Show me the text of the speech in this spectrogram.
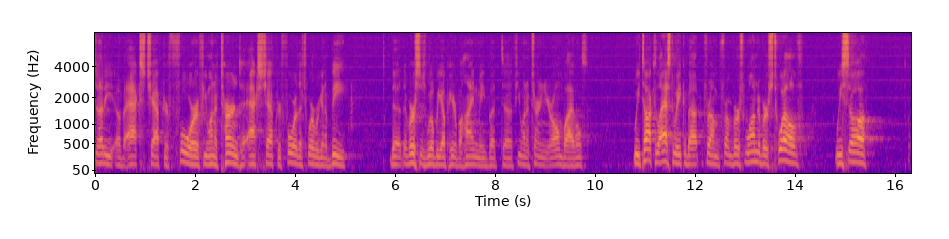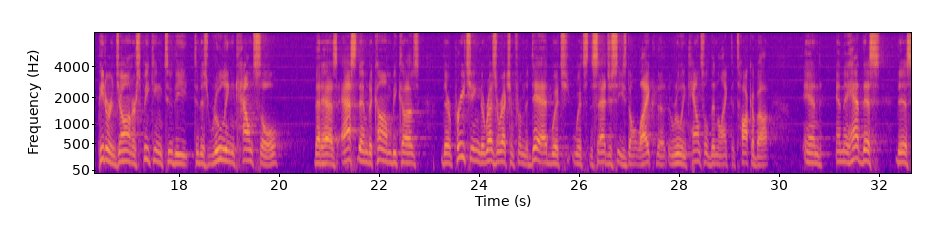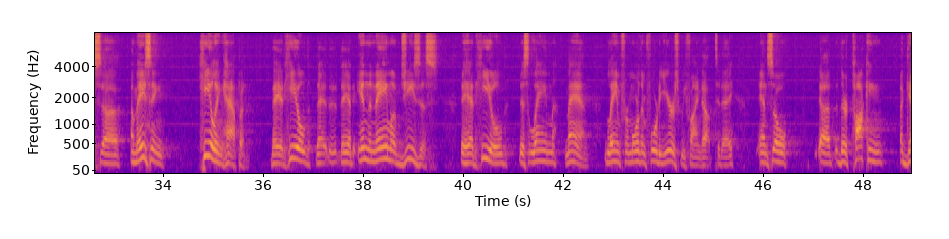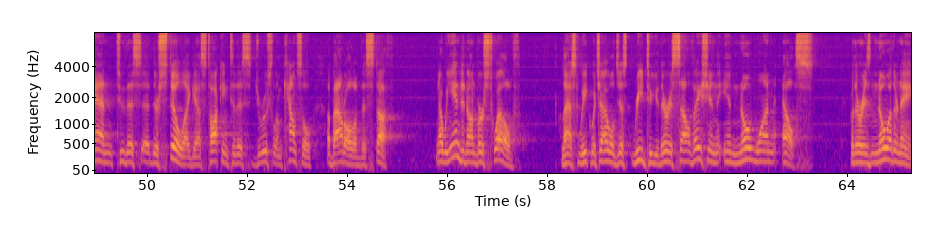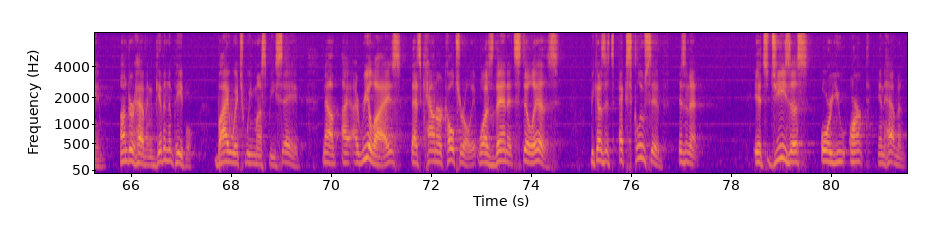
study of Acts chapter 4. If you want to turn to Acts chapter 4, that's where we're going to be. The, the verses will be up here behind me, but uh, if you want to turn in your own Bibles. We talked last week about from, from verse 1 to verse 12, we saw Peter and John are speaking to, the, to this ruling council that has asked them to come because they're preaching the resurrection from the dead, which, which the Sadducees don't like, the, the ruling council didn't like to talk about. And, and they had this, this uh, amazing healing happen. They had healed, they, they had, in the name of Jesus, they had healed this lame man. Lame for more than 40 years, we find out today. And so uh, they're talking again to this, uh, they're still, I guess, talking to this Jerusalem council about all of this stuff. Now, we ended on verse 12 last week, which I will just read to you. There is salvation in no one else, for there is no other name under heaven given to people by which we must be saved. Now, I, I realize that's countercultural. It was then, it still is, because it's exclusive, isn't it? It's Jesus or you aren't in heaven.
